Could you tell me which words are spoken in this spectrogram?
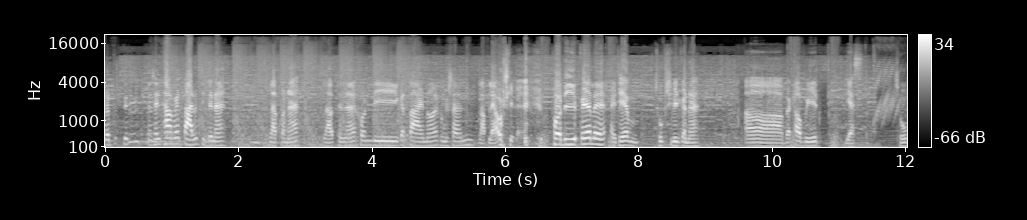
จะใช้ท่าไม่ตายแล้วติดเลยนะ หลับก่อนนะ หลับเถอะนะ คนดีกระต่ายน้อยของฉัน หลับแล้ว พอดีเป๊ะเลย ไอเทม ชุบชีวิตก่อนนะ อ่าแบ็กอัพวีด yes ชุบ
